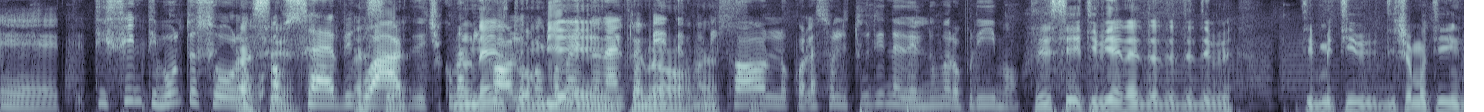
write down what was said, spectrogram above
eh, ti- ti senti molto solo, Eh sì, osservi, eh guardi, sì. dici come Non mi colloco, tuo come non è il ambiente, tuo ambiente, no? come Eh mi sì. colloco, la solitudine del numero primo. Sì, sì, ti viene. de- de- de- ti, ti- diciamo, ti,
